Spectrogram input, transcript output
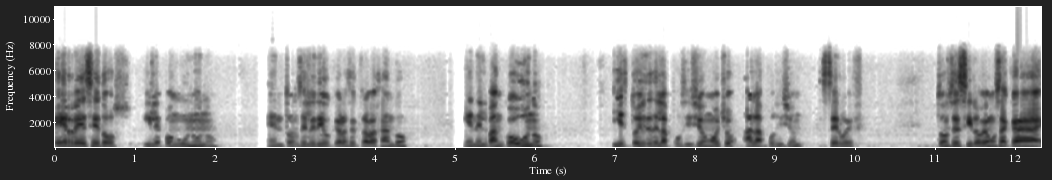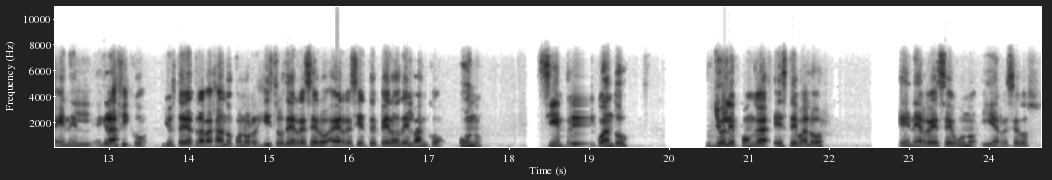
RS2 y le pongo un 1, entonces le digo que ahora estoy trabajando en el banco 1 y estoy desde la posición 8 a la posición 0F. Entonces, si lo vemos acá en el gráfico, yo estaría trabajando con los registros de R0 a R7, pero del banco 1, siempre y cuando yo le ponga este valor en RS1 y RC2.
